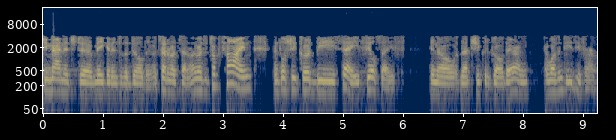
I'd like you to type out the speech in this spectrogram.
she managed to make it into the building, et cetera, et cetera. In other words, it took time until she could be safe, feel safe, you know, that she could go there, and it wasn't easy for her,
